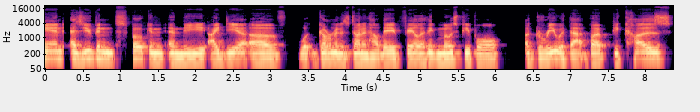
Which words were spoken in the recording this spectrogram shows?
And as you've been spoken and the idea of what government has done and how they've failed, I think most people agree with that. But because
